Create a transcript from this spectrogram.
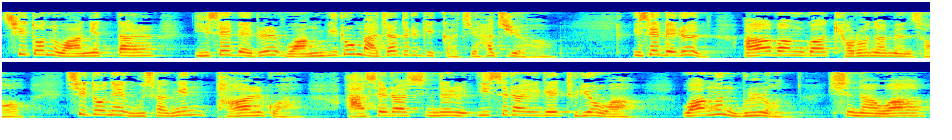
시돈 왕의 딸 이세벨을 왕비로 맞아들이기까지 하지요. 이세벨은 아하방과 결혼하면서 시돈의 우상인 바알과 아세라 신을 이스라엘에 들여와 왕은 물론 신하와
